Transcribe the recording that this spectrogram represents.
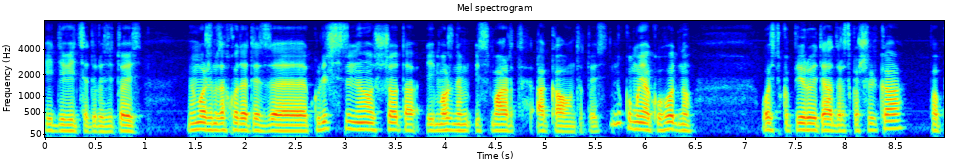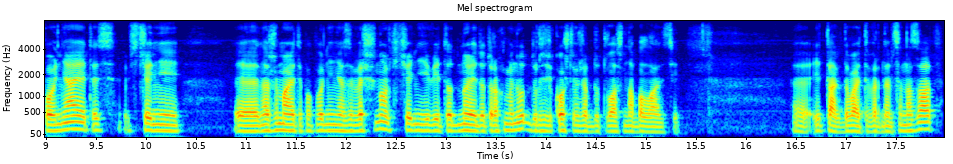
І дивіться, друзі, тобто ми можемо заходити з е, количественного счета і можна і смарт аккаунта. Тобто, ну, кому як угодно. Ось копіруєте адрес кошелька, поповняєтесь, в течение, е, нажимаєте поповнення завершено, в течение від 1 до 3 минут, друзі, кошти вже будуть у вас на балансі. Е, і так, давайте вернемося назад.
